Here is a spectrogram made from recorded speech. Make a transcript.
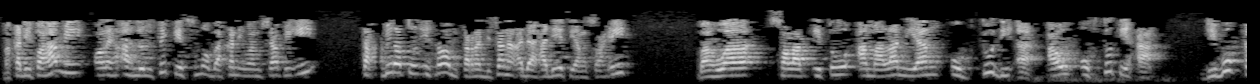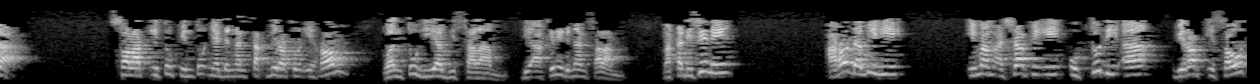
Maka dipahami oleh ahlul fikih semua bahkan Imam Syafi'i takbiratul ihram karena di sana ada hadis yang sahih bahwa sholat itu amalan yang ubtudi'a au uftutiha dibuka sholat itu pintunya dengan takbiratul ihram Wantuhiya bisalam. Diakhiri dengan salam. Maka di sini aroda bihi Imam Asy-Syafi'i ubtudi'a birab isaud.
